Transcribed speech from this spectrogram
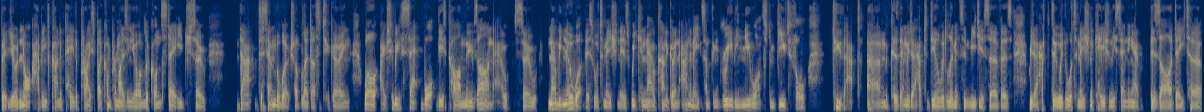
but you're not having to kind of pay the price by compromising your look on stage. So that December workshop led us to going, well, actually, we've set what these car moves are now. So now we know what this automation is. We can now kind of go and animate something really nuanced and beautiful to that um, because then we don't have to deal with limits in media servers. We don't have to deal with automation occasionally sending out bizarre data.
